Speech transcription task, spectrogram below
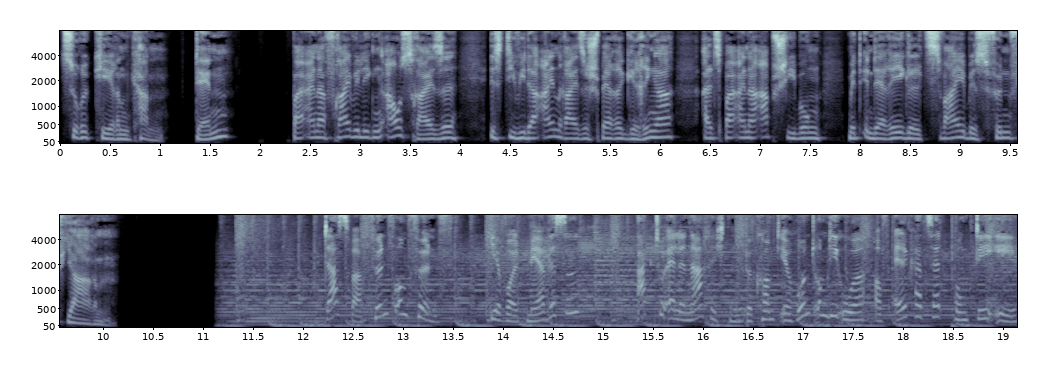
zurückkehren kann. Denn Bei einer freiwilligen Ausreise ist die Wiedereinreisesperre geringer als bei einer Abschiebung mit in der Regel zwei bis fünf Jahren. Das war 5 um 5. Ihr wollt mehr wissen? Aktuelle Nachrichten bekommt ihr rund um die Uhr auf lkz.de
